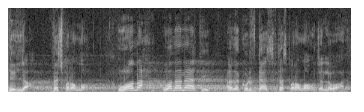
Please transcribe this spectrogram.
lillah, veç për Allah. Ve ma ve memati, edhe kur vdes, vdes për Allahun xhel-le ve ala.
